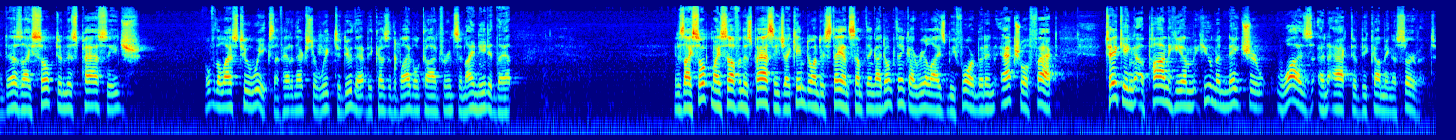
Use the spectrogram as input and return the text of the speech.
And as I soaked in this passage over the last two weeks, I've had an extra week to do that because of the Bible conference, and I needed that. And as I soaked myself in this passage, I came to understand something I don't think I realized before, but in actual fact, taking upon him human nature was an act of becoming a servant.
